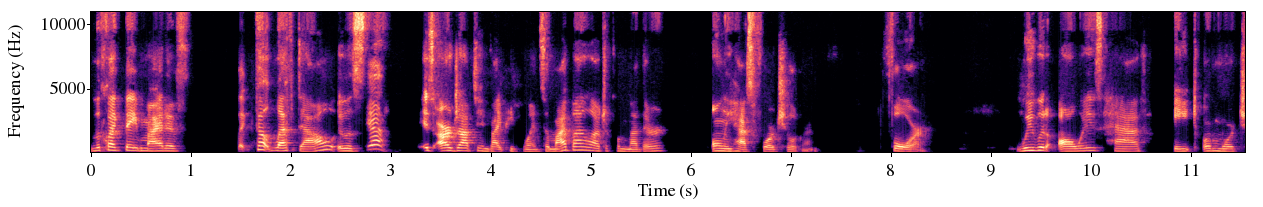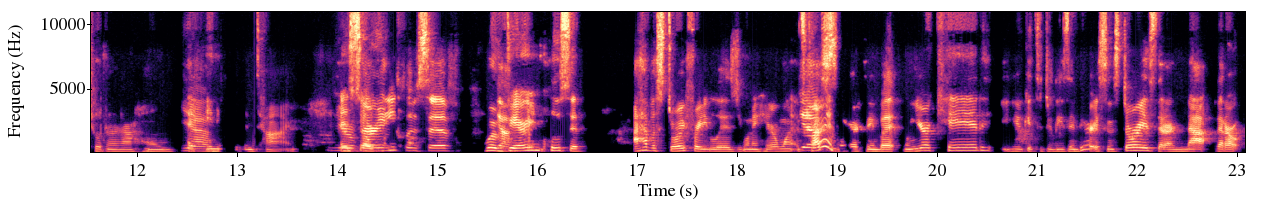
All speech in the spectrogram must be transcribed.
looked like they might have like felt left out, it was, yeah, it's our job to invite people in. So my biological mother only has four children, four we would always have eight or more children in our home yeah. at any given time. You're and so very we, inclusive. We're yeah. very inclusive. I have a story for you, Liz. You want to hear one? It's yes. kind of embarrassing, but when you're a kid, you get to do these embarrassing stories that are not that are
